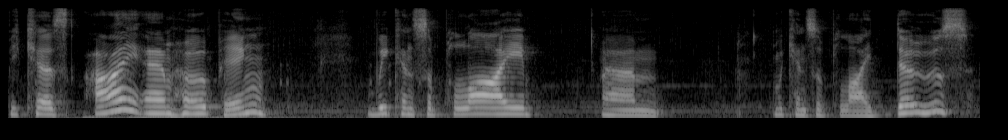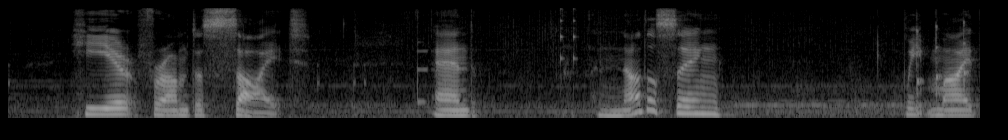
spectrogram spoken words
because I am hoping we can supply um, we can supply those here from the side. And another thing we might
